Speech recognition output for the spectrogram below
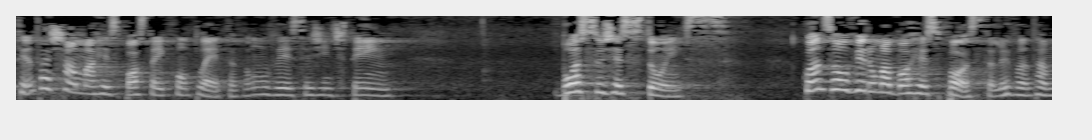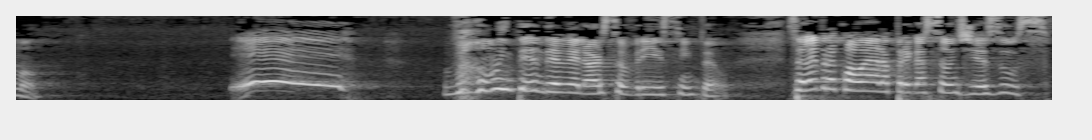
Tenta achar uma resposta aí completa. Vamos ver se a gente tem boas sugestões. Quantos ouviram uma boa resposta? Levanta a mão. Ih, vamos entender melhor sobre isso então. Você lembra qual era a pregação de Jesus?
